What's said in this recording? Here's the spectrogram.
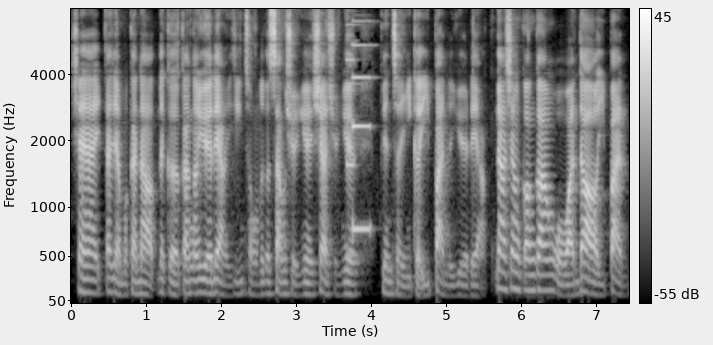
现在大家有没有看到那个刚刚月亮已经从那个上弦月、下弦月变成一个一半的月亮？那像刚刚我玩到一半，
